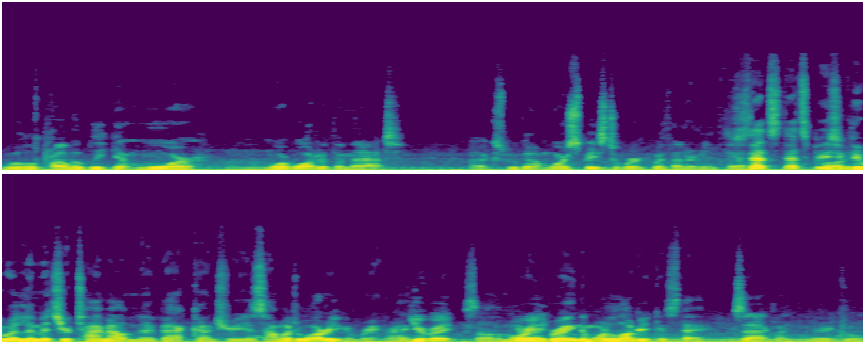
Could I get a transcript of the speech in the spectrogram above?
we'll probably get more Mm-hmm. more water than that because we've got more space to work with underneath. The, that's that's basically Water. what limits your time out in the back country is how much water you can bring, right? You're right. So the more You're you right. bring, the more longer you can stay. Exactly. Very cool.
